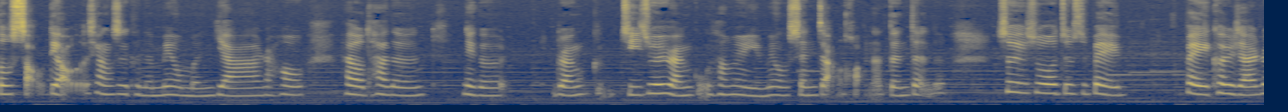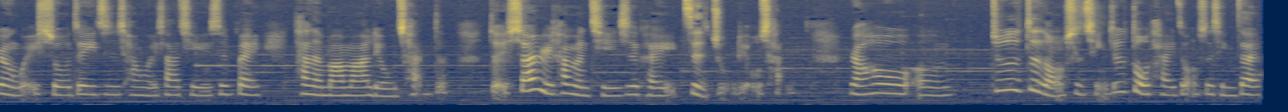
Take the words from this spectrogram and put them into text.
都少掉了，像是可能没有门牙，然后还有它的那个。软骨、脊椎软骨上面也没有生长环啊，等等的，所以说就是被被科学家认为说这一只长尾鲨其实是被它的妈妈流产的。对，鲨鱼它们其实是可以自主流产，然后嗯，就是这种事情，就是堕胎这种事情，在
